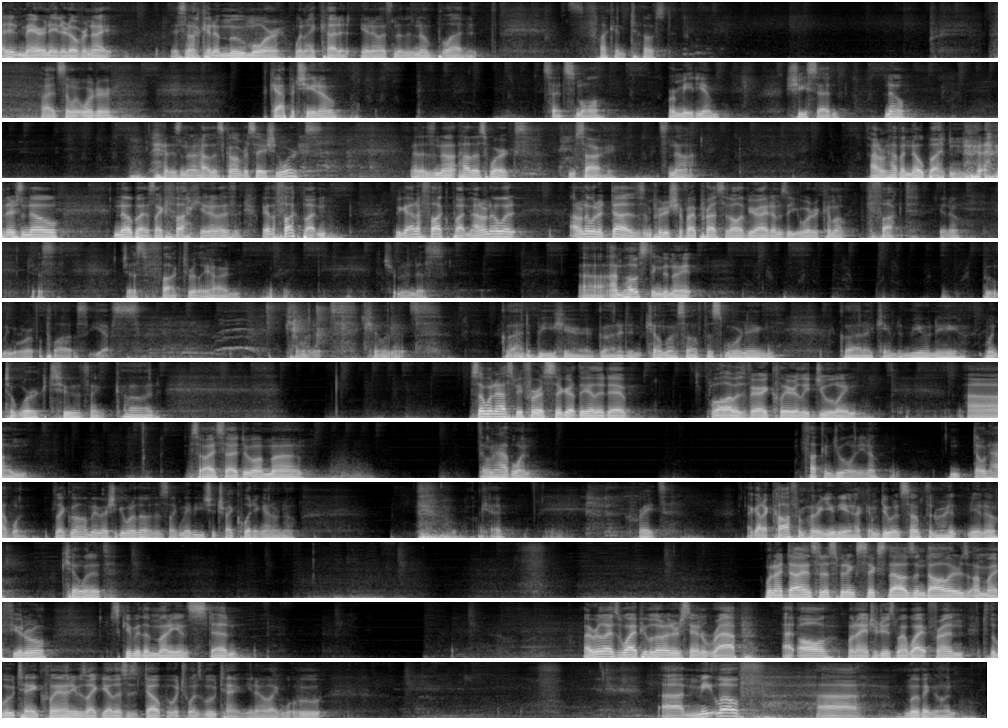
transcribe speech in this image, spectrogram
I didn't marinate it overnight. It's not gonna moo more when I cut it. You know, it's no, there's no blood. It's fucking toast. I had someone order a cappuccino. It said small or medium. She said, no. That is not how this conversation works. That is not how this works. I'm sorry. It's not. I don't have a no button. There's no no button. It's like fuck, you know. We have a fuck button. We got a fuck button. I don't know what I don't know what it does. I'm pretty sure if I press it, all of your items that you order come up fucked. You know, just just fucked really hard. Tremendous. Uh, I'm hosting tonight. Booming roar of applause. Yes. Killing it. Killing it. Glad to be here. Glad I didn't kill myself this morning. Glad I came to Mutiny. Went to work too, thank God. Someone asked me for a cigarette the other day while I was very clearly juuling. Um, so I said to him, uh, Don't have one. Fucking juuling, you know? Don't have one. It's like, oh, maybe I should get one of those. It's like, maybe you should try quitting. I don't know. okay. Great. I got a call from Hunter Uniac. I'm doing something right, you know? Killing it. When I die, instead of spending $6,000 on my funeral, just give me the money instead. I realize why people don't understand rap at all. When I introduced my white friend to the Wu Tang Clan, he was like, "Yo, this is dope, but which one's Wu Tang?" You know, like who? Uh, Meatloaf. Uh, moving on.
